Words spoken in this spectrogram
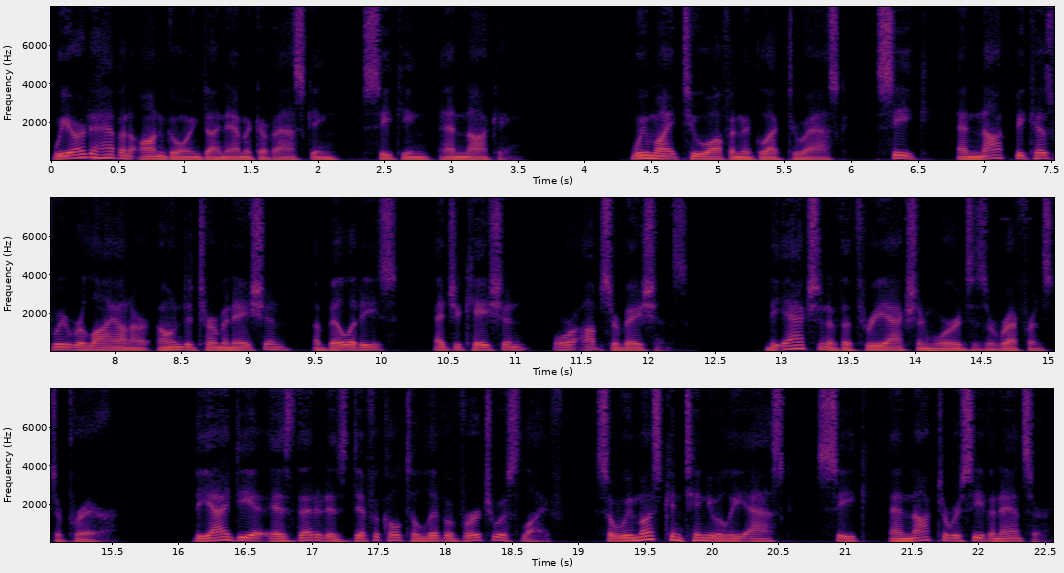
We are to have an ongoing dynamic of asking, seeking, and knocking. We might too often neglect to ask, seek, and not because we rely on our own determination, abilities, education, or observations. The action of the three action words is a reference to prayer. The idea is that it is difficult to live a virtuous life, so we must continually ask, seek, and knock to receive an answer.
